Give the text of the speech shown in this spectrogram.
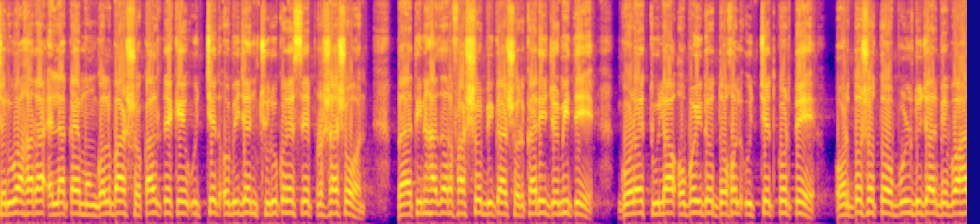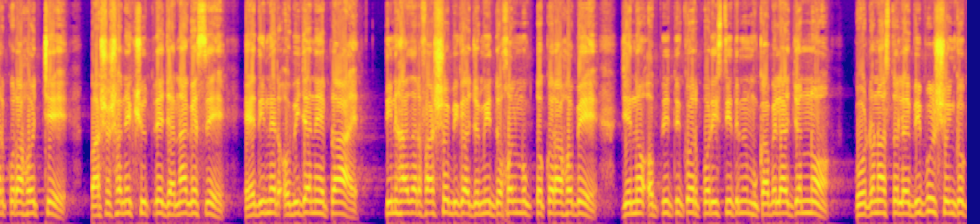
চরুয়াহারা এলাকায় মঙ্গলবার সকাল থেকে উচ্ছেদ অভিযান শুরু করেছে প্রশাসন। প্রায় তিন হাজার পাঁচশো বিঘা সরকারি জমিতে গড়ে তুলা অবৈধ দখল উচ্ছেদ করতে অর্ধশত বুলডুজার ব্যবহার করা হচ্ছে। প্রশাসনিক সূত্রে জানা গেছে, এদিনের অভিযানে প্রায় তিন হাজার পাঁচশো বিঘা জমি দখলমুক্ত করা হবে, যেন অপ্রীতিকর পরিস্থিতির মোকাবেলার জন্য ঘটনাস্থলে বিপুল সংখ্যক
